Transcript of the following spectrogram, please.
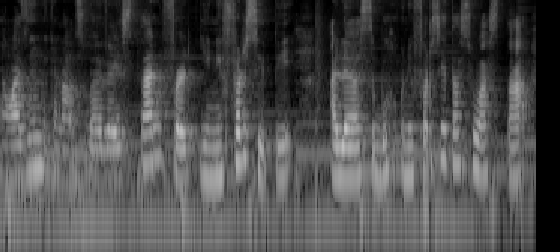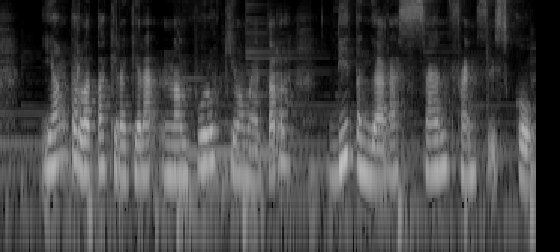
yang lazim dikenal sebagai Stanford University adalah sebuah universitas swasta yang terletak kira-kira 60 km di tenggara San Francisco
